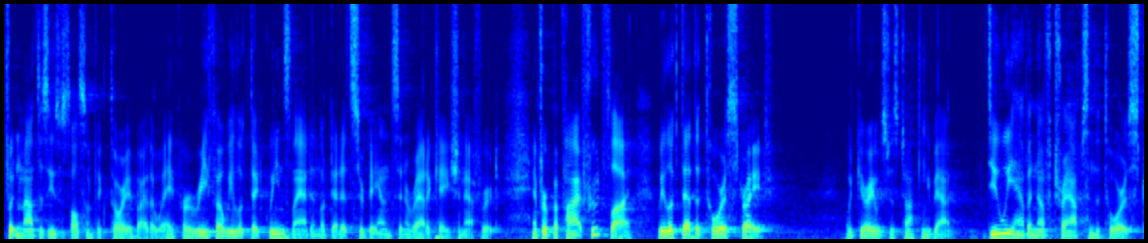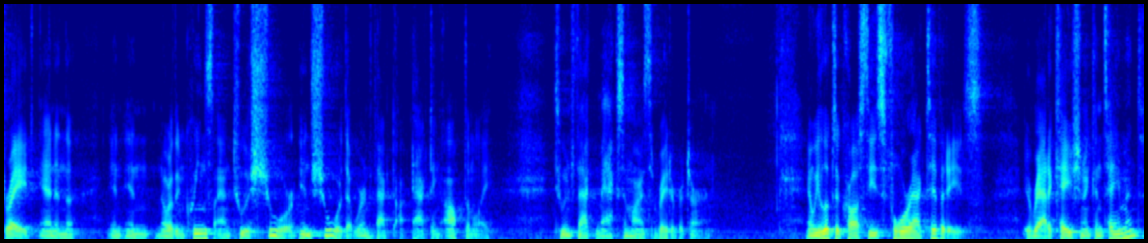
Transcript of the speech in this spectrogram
foot and mouth disease was also in Victoria, by the way. For RIFA, we looked at Queensland and looked at its surveillance and eradication effort. And for papaya fruit fly, we looked at the Torres Strait, what Gary was just talking about. Do we have enough traps in the Torres Strait and in, the, in, in northern Queensland to assure, ensure that we're in fact acting optimally, to in fact maximize the rate of return? And we looked across these four activities, eradication and containment,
